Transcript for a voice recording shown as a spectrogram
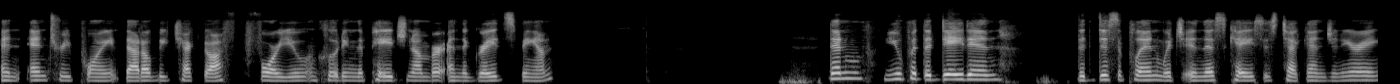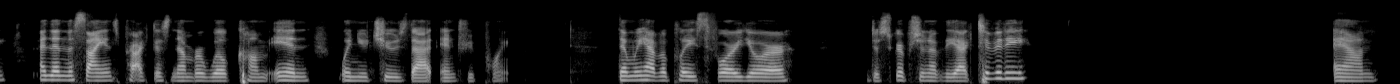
an entry point, that'll be checked off for you, including the page number and the grade span. Then you put the date in, the discipline, which in this case is tech engineering, and then the science practice number will come in when you choose that entry point. Then we have a place for your description of the activity and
